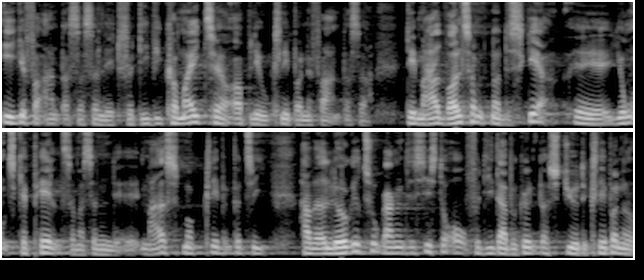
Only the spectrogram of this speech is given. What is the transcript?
ikke forandrer sig så let, fordi vi kommer ikke til at opleve klipperne forandre sig. Det er meget voldsomt, når det sker. Øh, Jons Kapel, som er sådan et meget smukt klippeparti, har været lukket to gange det sidste år, fordi der er begyndt at styrte klipper ned.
